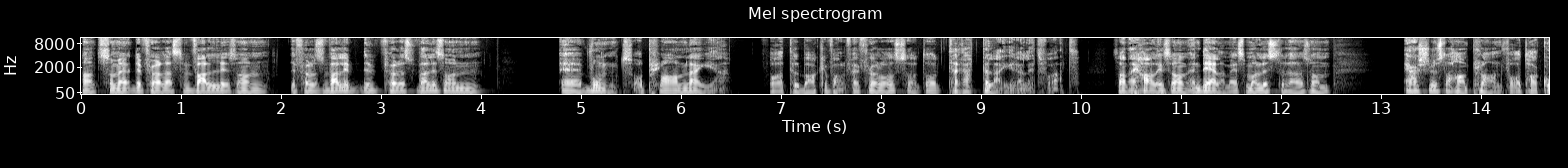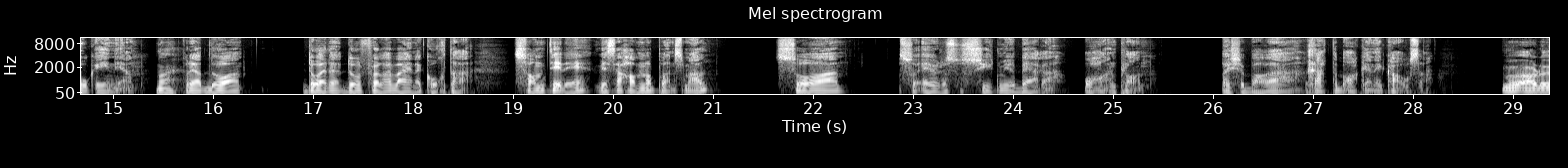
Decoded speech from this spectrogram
Er, det føles veldig sånn Det føles veldig, det føles veldig sånn eh, vondt å planlegge for et tilbakefall, for jeg føler også at da tilrettelegger jeg litt for et. Sånn, jeg har liksom en del av meg som har lyst til det som Jeg har ikke lyst til å ha en plan for å ta kokain igjen, Nei. Fordi at da, da, det, da føler jeg veien er kortere. Samtidig, hvis jeg havner på en smell, så, så er jo det så sykt mye bedre å ha en plan, og ikke bare rett tilbake igjen i kaoset. Har du,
